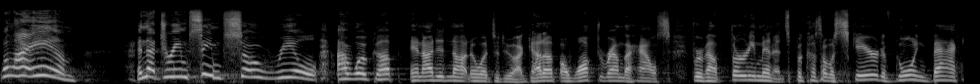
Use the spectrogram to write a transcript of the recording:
Well, I am. And that dream seemed so real. I woke up and I did not know what to do. I got up, I walked around the house for about 30 minutes because I was scared of going back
